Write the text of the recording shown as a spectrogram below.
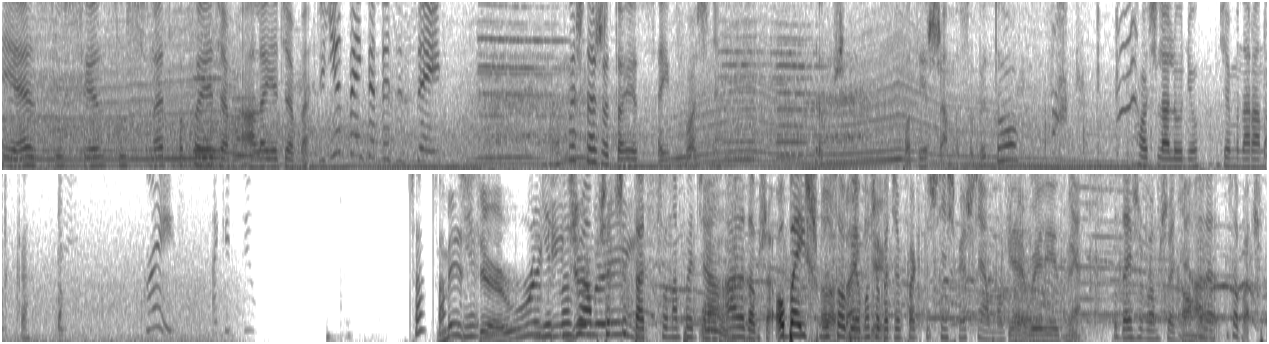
Jezus, Jezus, ledwo co jedziemy, ale jedziemy. No, myślę, że to jest safe właśnie. Dobrze, podjeżdżamy sobie tu. Chodź Laluniu, idziemy na randkę. Great. I do. Co? Co? Nie, Mr. Ricky nie zdążyłam przeczytać, co ona powiedziała, ale dobrze, obejrzmy sobie, może będzie faktycznie śmiesznie, a może nie. Podejrzewam, że nie, ale zobaczmy.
